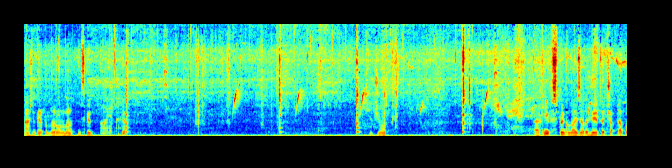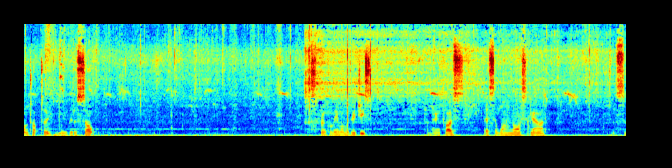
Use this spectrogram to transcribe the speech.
Uh, I'm going to put the lid on in a minute. That's good. Oh yeah. Yep. Good job. Uh, can you sprinkle those other herbs that are chopped up on top too? A little bit of salt. Sprinkle them on the veggies. Come down close. That's the one nice going. The.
